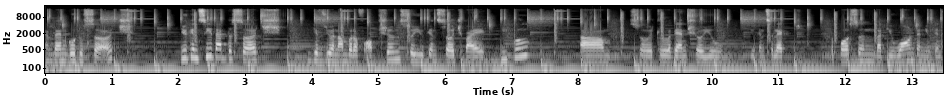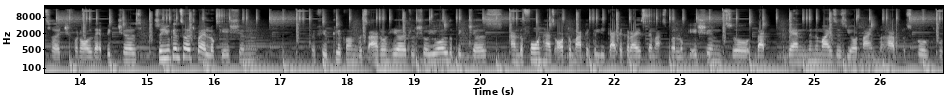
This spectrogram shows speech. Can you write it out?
and then go to search. You can see that the search gives you a number of options so you can search by people. Um, so it will again show you you can select the person that you want and you can search for all their pictures. So you can search by location. If you click on this arrow here it will show you all the pictures and the phone has automatically categorized them as per location. So that again minimizes your time to have to scroll through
